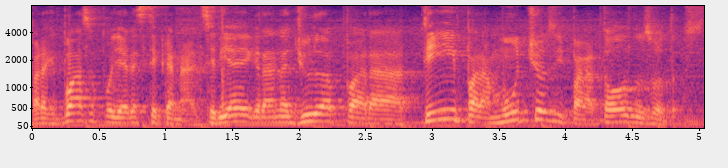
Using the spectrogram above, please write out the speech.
para que puedas apoyar este canal. Sería de gran ayuda para ti, para muchos y para todos nosotros.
